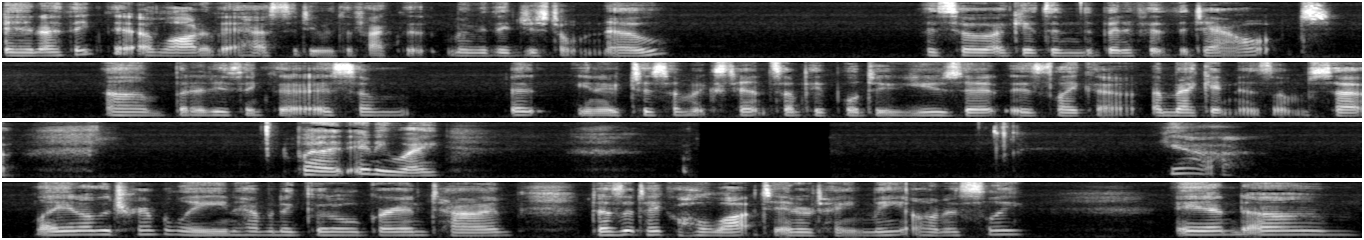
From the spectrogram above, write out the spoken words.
And I think that a lot of it has to do with the fact that maybe they just don't know. And so I give them the benefit of the doubt. Um, but I do think that as some, uh, you know, to some extent, some people do use it as like a, a mechanism. So, but anyway, yeah, laying on the trampoline, having a good old grand time. Doesn't take a whole lot to entertain me, honestly. And um,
